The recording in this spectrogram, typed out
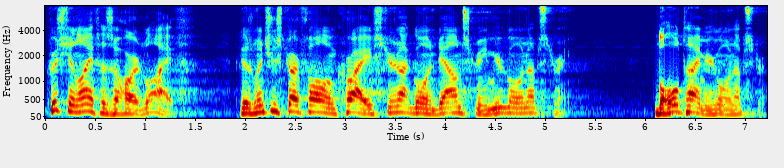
Christian life is a hard life because once you start following Christ, you're not going downstream, you're going upstream. The whole time, you're going upstream.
